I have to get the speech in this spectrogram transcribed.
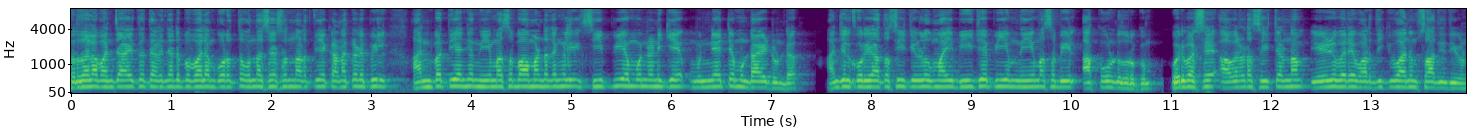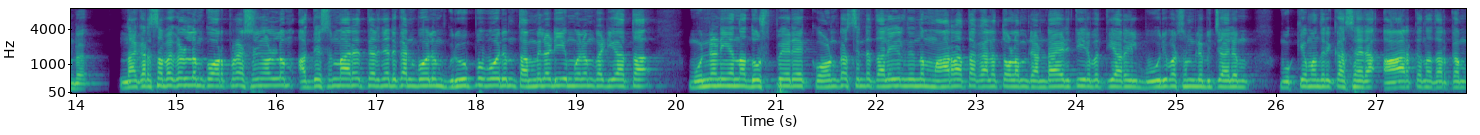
ത്രിതല പഞ്ചായത്ത് തെരഞ്ഞെടുപ്പ് ഫലം പുറത്തു വന്ന ശേഷം നടത്തിയ കണക്കെടുപ്പിൽ അൻപത്തിയഞ്ച് നിയമസഭാ മണ്ഡലങ്ങളിൽ സി പി എം മുന്നണിക്ക് മുന്നേറ്റമുണ്ടായിട്ടുണ്ട്. അഞ്ചിൽ കുറയാത്ത സീറ്റുകളുമായി ബി ജെ പിയും നിയമസഭയിൽ അക്കൗണ്ട് തുറക്കും. ഒരുപക്ഷെ അവരുടെ സീറ്റെണ്ണം ഏഴ് വരെ വർദ്ധിക്കുവാനും സാധ്യതയുണ്ട്. നഗരസഭകളിലും കോർപ്പറേഷനുകളിലും അധ്യക്ഷന്മാരെ തിരഞ്ഞെടുക്കാൻ പോലും ഗ്രൂപ്പ് പോലും തമ്മിലടിയും മൂലം കഴിയാത്ത മുന്നണി എന്ന ദുഷ്പേര് കോൺഗ്രസിന്റെ തലയിൽ നിന്നും മാറാത്ത കാലത്തോളം രണ്ടായിരത്തി ഇരുപത്തിയാറിൽ ഭൂരിപക്ഷം ലഭിച്ചാലും മുഖ്യമന്ത്രി കസേര ആർക്കെന്ന തർക്കം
